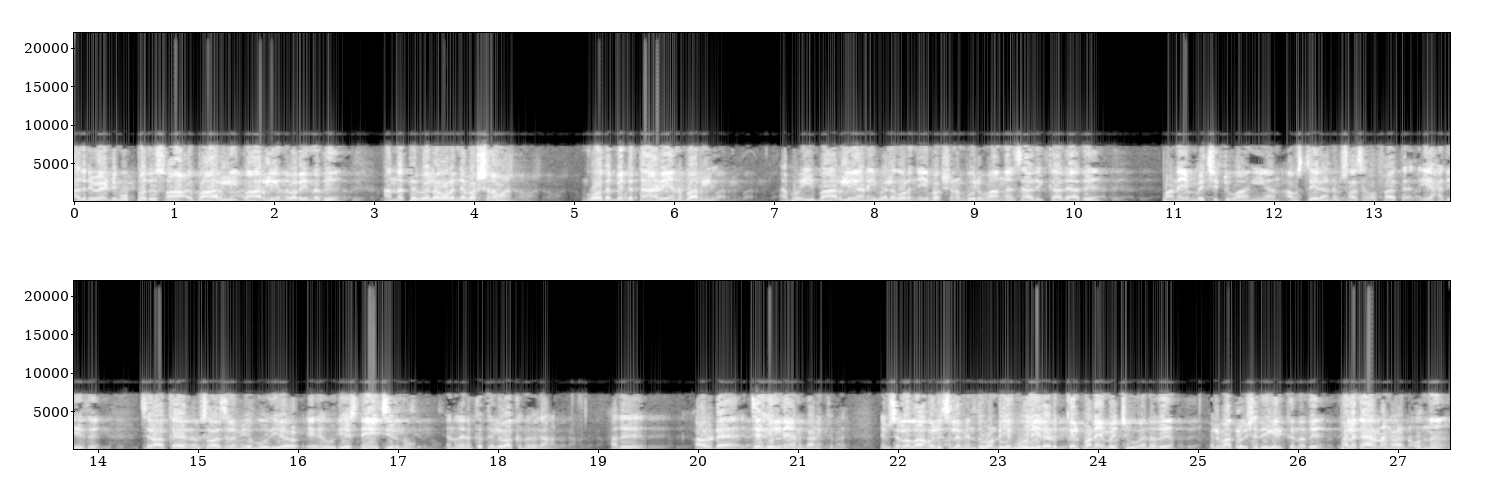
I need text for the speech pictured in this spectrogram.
അതിനുവേണ്ടി മുപ്പത് ബാർലി ബാർലി എന്ന് പറയുന്നത് അന്നത്തെ വില കുറഞ്ഞ ഭക്ഷണമാണ്. ഗോതമ്പിന്റെ താഴെയാണ് ബാർലി. അപ്പോൾ ഈ ബാർലിയാണ് ഈ വില കുറഞ്ഞ ഈ ഭക്ഷണം പോലും വാങ്ങാൻ സാധിക്കാതെ അത് പണയം വെച്ചിട്ട് വാങ്ങിയ അവസ്ഥയിലാണ് വിശ്വാസം വഫാത്തായത് ഈ ഹദീസ് ചില ആൾക്കാർ നബ്സ്വാസ്ലം യഹൂദിയോ യഹൂദിയെ സ്നേഹിച്ചിരുന്നു എന്നതിനൊക്കെ തെളിവാക്കുന്നത് കാണാം. അത് അവരുടെ ജഹിലിനെയാണ് കാണിക്കുന്നത്. നബ്സല്ലാഹു അലൈഹി സ്വലം എന്തുകൊണ്ട് യഹൂദിയുടെ അടുക്കൽ പണയം വെച്ചു എന്നത് വലുമാക്കൾ വിശദീകരിക്കുന്നത് പല കാരണങ്ങളാണ്. ഒന്ന്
